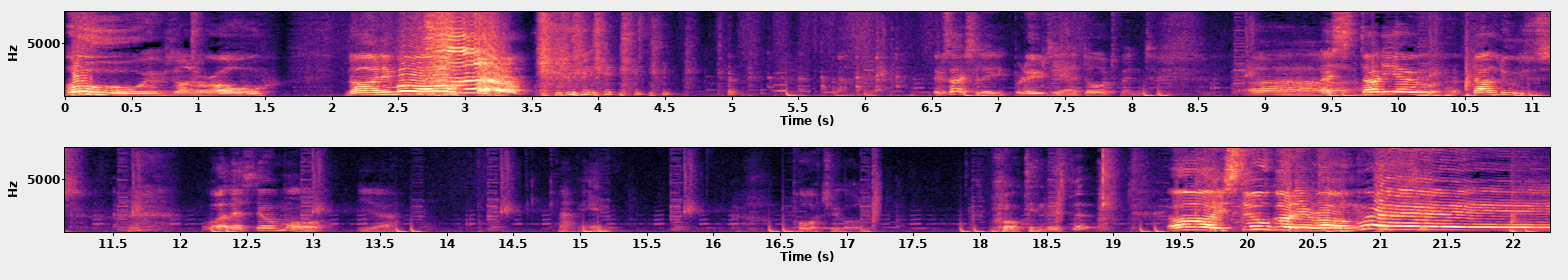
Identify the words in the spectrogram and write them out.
Oh, he was on a roll. Not anymore. it was actually Borussia Dortmund. Ah. Estadio da Luz. Well, there's still more. Yeah. Can I have a hint? Portugal. Walked in Lisbon? Oh, he still got it wrong. Way!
